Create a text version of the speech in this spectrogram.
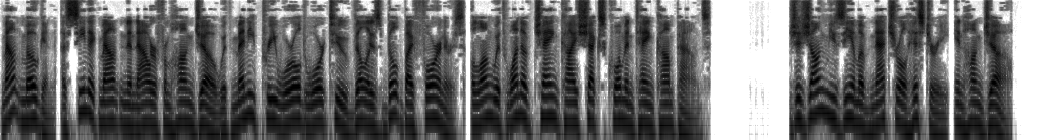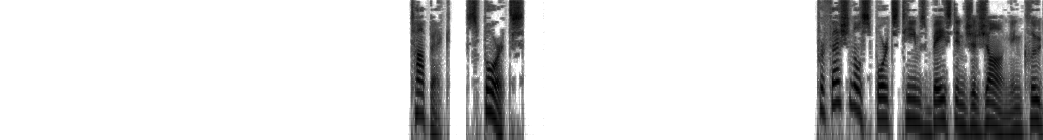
Mount Mogan, a scenic mountain an hour from Hangzhou with many pre-World War II villas built by foreigners, along with one of Chiang Kai-shek's Kuomintang compounds. Zhejiang Museum of Natural History, in Hangzhou. Sports Professional sports teams based in Zhejiang include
